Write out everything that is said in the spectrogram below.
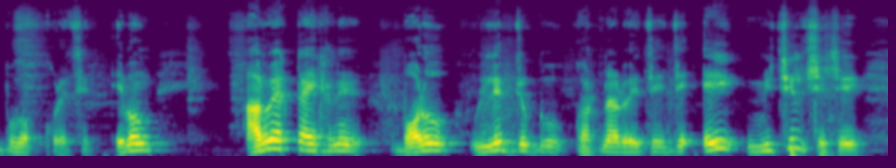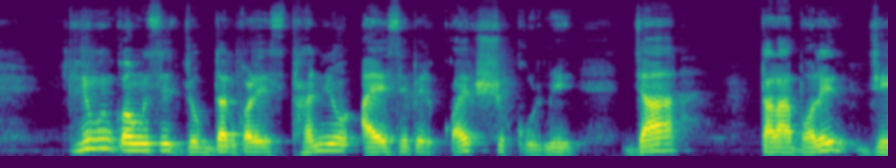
উপভোগ করেছেন এবং আরও একটা এখানে বড় উল্লেখযোগ্য ঘটনা রয়েছে যে এই মিছিল শেষে তৃণমূল কংগ্রেসে যোগদান করে স্থানীয় আইএসএফের কয়েকশো কর্মী, যা তারা বলেন যে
